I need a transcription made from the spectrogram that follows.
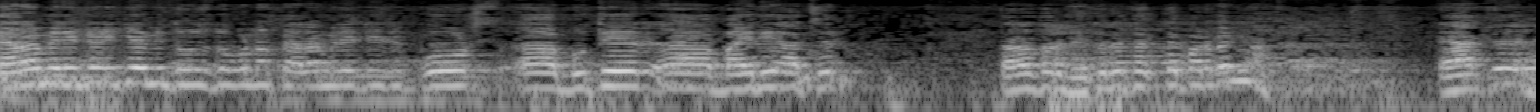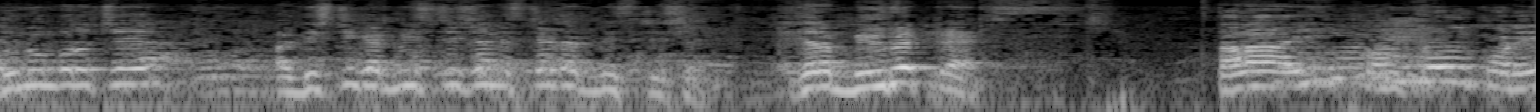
প্যারামিলিটারিকে আমি দোষ দেবো না। প্যারামিলিটারি ফোর্স বুথের বাইরে আছেন। তারা তো ভেতরে থাকতে পারবেন না। এক, দু নম্বর হচ্ছে ডিস্ট্রিক্ট অ্যাডমিনিস্ট্রেশন স্টেট অ্যাডমিনিস্ট্রেশন যারা বিউরোক্র্যাটস তারাই কন্ট্রোল করে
